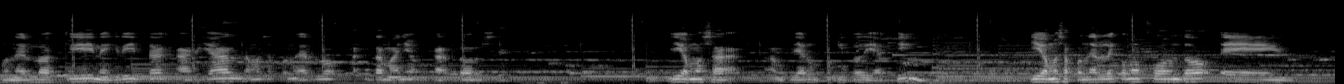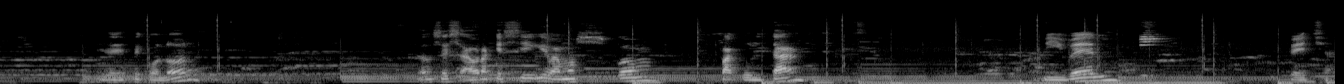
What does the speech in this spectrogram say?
Ponerlo aquí negrita arial. Vamos a ponerlo a tamaño 14 y vamos a ampliar un poquito de aquí. Y vamos a ponerle como fondo eh, de este color. Entonces ahora que sigue vamos con facultad nivel fecha.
